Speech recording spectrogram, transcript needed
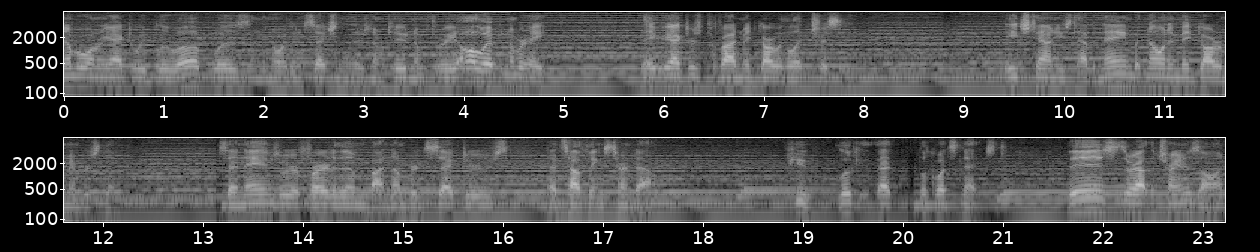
Number one reactor we blew up was in the northern section. And there's number two, number three, all the way up to number eight. The eight reactors provide Midgar with electricity. Each town used to have a name, but no one in Midgar remembers them. So names, we refer to them by numbered sectors. That's how things turned out. Phew, look at that look what's next. This is the route the train is on.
